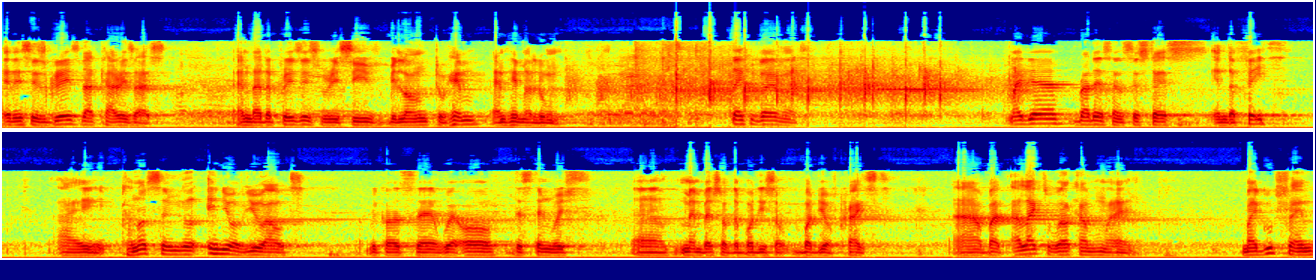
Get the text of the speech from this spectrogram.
it is His grace that carries us and that the praises we receive belong to Him and Him alone. Thank you very much. My dear brothers and sisters in the faith, I cannot single any of you out because uh, we're all distinguished uh, members of the bodies of, body of Christ. Uh, but I'd like to welcome my, my good friend,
